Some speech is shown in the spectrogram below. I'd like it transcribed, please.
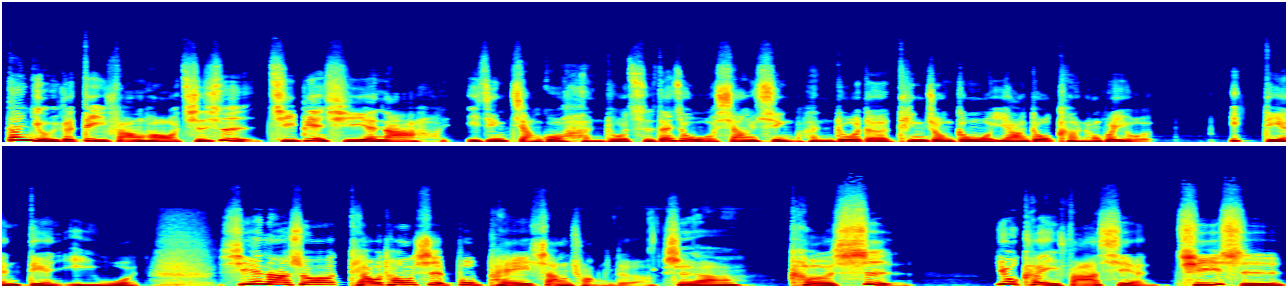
但有一个地方哈，其实即便席耶娜已经讲过很多次，但是我相信很多的听众跟我一样，都可能会有一点点疑问。席耶娜说，调通是不陪上床的，是啊，可是又可以发现，其实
